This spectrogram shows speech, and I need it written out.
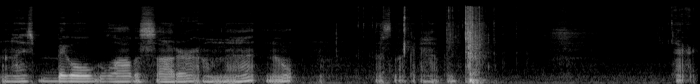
a nice big old glob of solder on that. Nope, that's not going to happen. Alright.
